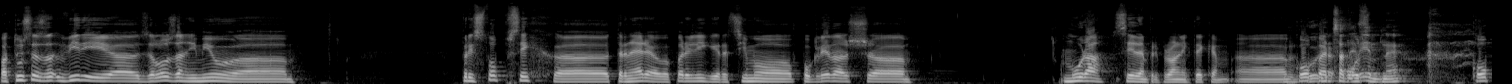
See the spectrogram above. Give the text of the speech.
Pa tu se vidi uh, zelo zanimiv uh, pristop vseh uh, trenerjev v prvi legi. Recimo, pogledaš. Uh, Mura, sedem pripravljenih tekem, uh, Koper, osem, Kop,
